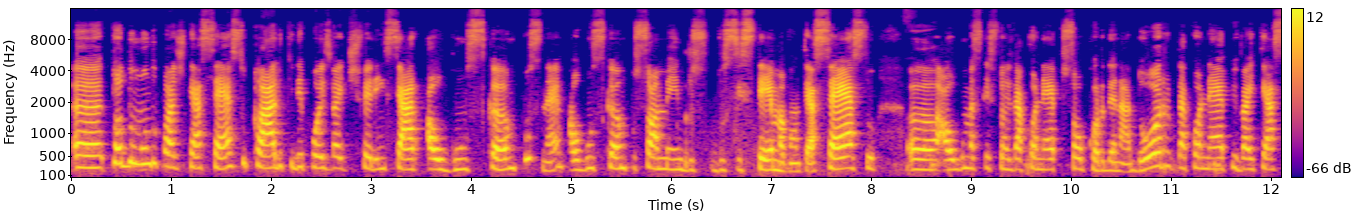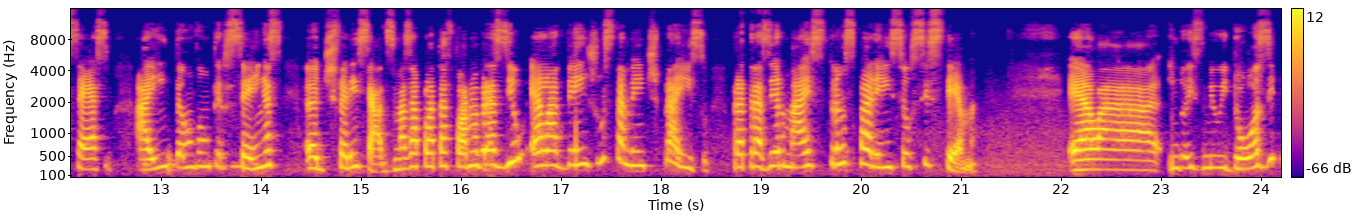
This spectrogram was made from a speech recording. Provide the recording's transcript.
Uh, todo mundo pode ter acesso, claro que depois vai diferenciar alguns campos, né? Alguns campos só membros do sistema vão ter acesso, uh, algumas questões da Conep só o coordenador da Conep vai ter acesso, aí então vão ter senhas uh, diferenciadas. Mas a plataforma Brasil, ela vem justamente para isso, para trazer mais transparência ao sistema. Ela, em 2012,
